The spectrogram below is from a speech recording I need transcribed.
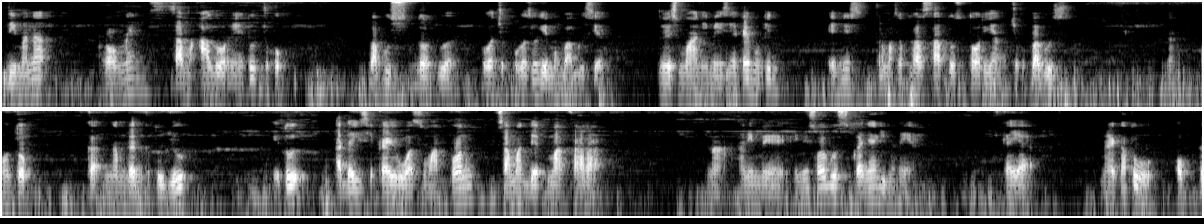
di mana romance sama alurnya itu cukup bagus menurut gue bukan cukup bagus lagi emang bagus ya. Dari semua anime sih kayak mungkin ini termasuk salah satu story yang cukup bagus. Nah untuk ke 6 dan ke 7 itu ada Isekai wa Smartphone sama Dead Makara nah anime ini soal gue sukanya gimana ya? Kayak mereka tuh OP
